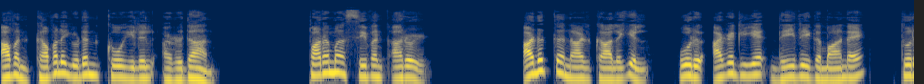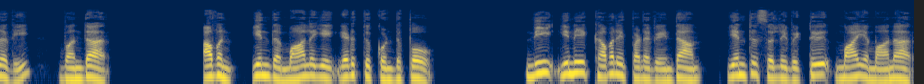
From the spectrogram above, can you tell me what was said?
அவன் கவலையுடன் கோயிலில் அழுதான். பரம சிவன் அருள்! அடுத்த நாள் காலையில் ஒரு அழகிய தெய்வீகமான துறவி வந்தார். அவன் இந்த மாலையை எடுத்துக்கொண்டு போ. நீ இனி கவலைப்பட வேண்டாம் என்று சொல்லிவிட்டு மாயமானார்.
